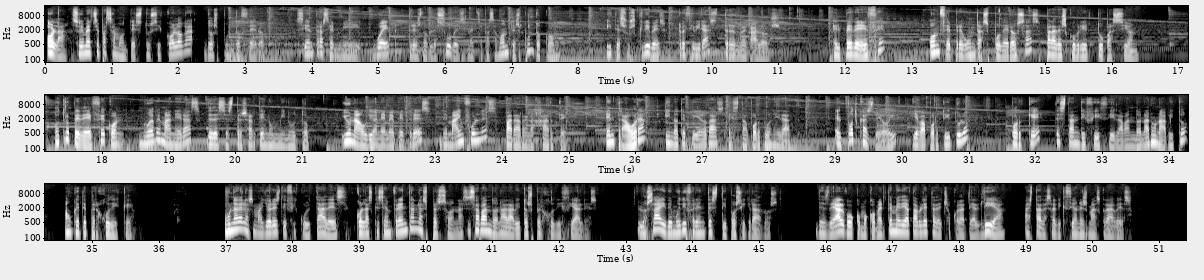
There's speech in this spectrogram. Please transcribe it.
Hola, soy Merche Pasamontes, tu psicóloga 2.0. Si entras en mi web www.merchepasamontes.com y te suscribes, recibirás tres regalos. El PDF, 11 preguntas poderosas para descubrir tu pasión. Otro PDF con 9 maneras de desestresarte en un minuto y un audio en MP3 de mindfulness para relajarte. Entra ahora y no te pierdas esta oportunidad. El podcast de hoy lleva por título ¿Por qué te es tan difícil abandonar un hábito aunque te perjudique? Una de las mayores dificultades con las que se enfrentan las personas es abandonar hábitos perjudiciales. Los hay de muy diferentes tipos y grados, desde algo como comerte media tableta de chocolate al día hasta las adicciones más graves.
